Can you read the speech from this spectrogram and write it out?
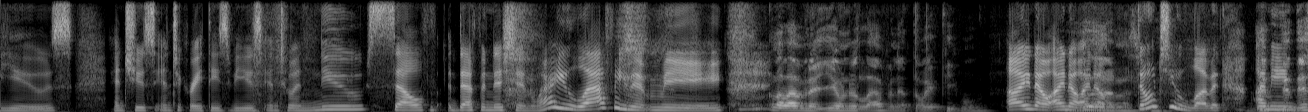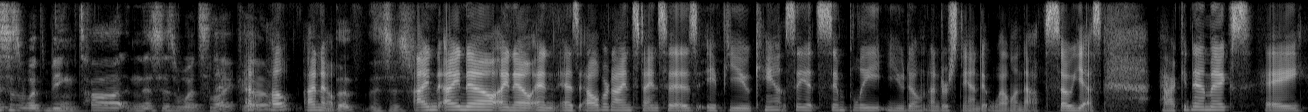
views and choose to integrate these views into a new self definition. Why are you laughing at me? I'm not laughing at you. I'm just laughing at the way people. I know, I know, I know. Don't you love it? I mean, this is what's being taught, and this is what's like. Oh, Um, oh, I know. The, this is. I, I know, I know. And as Albert Einstein says, if you can't say it simply, you don't understand it well enough. So, yes, academics, hey,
